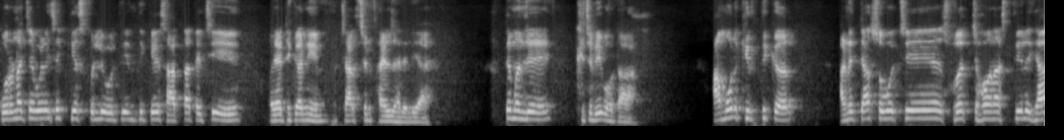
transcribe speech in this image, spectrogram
कोरोनाच्या वेळेस एक केस पडली होती आणि ती केस आता त्याची या ठिकाणी चार्जशीट फाईल झालेली आहे. ते म्हणजे खिचडी घोटाळा. अमोल कीर्तीकर आणि त्यासोबतचे सुरज चव्हाण असतील ह्या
